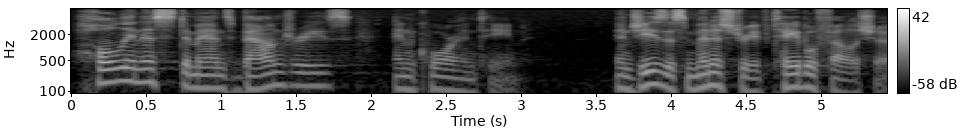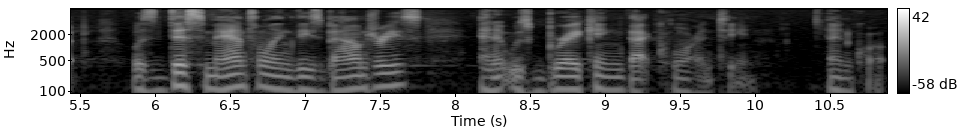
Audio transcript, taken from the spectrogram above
holiness demands boundaries and quarantine. And Jesus' ministry of table fellowship was dismantling these boundaries and it was breaking that quarantine. End quote.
